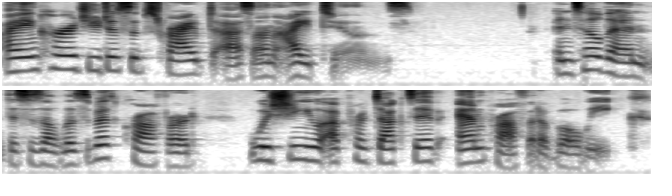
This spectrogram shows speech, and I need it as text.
I encourage you to subscribe to us on iTunes. Until then, this is Elizabeth Crawford wishing you a productive and profitable week.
